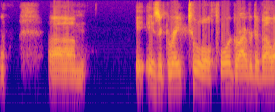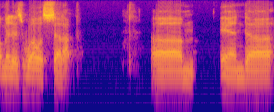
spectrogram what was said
um, is a great tool for driver development as well as setup. Um, and uh,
